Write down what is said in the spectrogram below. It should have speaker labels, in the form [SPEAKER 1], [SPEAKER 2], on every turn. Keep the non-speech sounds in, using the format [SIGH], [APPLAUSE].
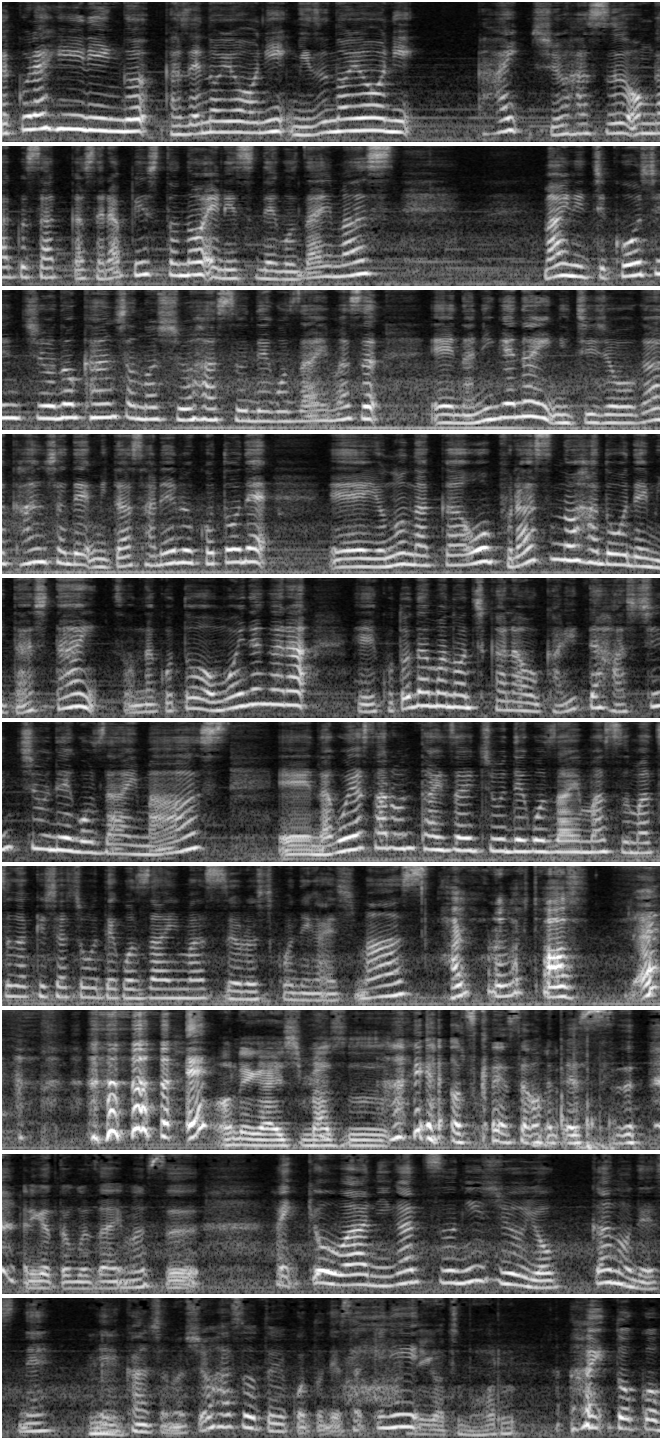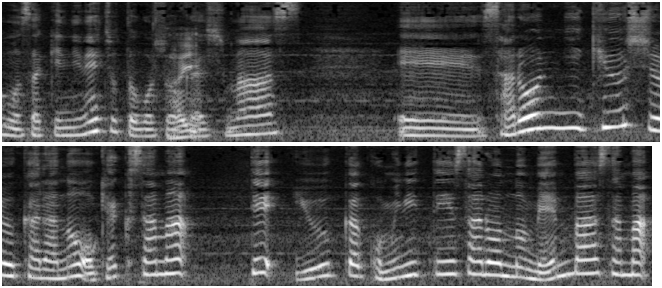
[SPEAKER 1] チャクラヒーリング風のように水のように。はい周波数音楽作家セラピストのエリスでございます。毎日更新中の感謝の周波数でございます、えー、何気ない日常が感謝で満たされることで、えー、世の中をプラスの波動で満たしたい。そんなことを思いながら、えー、言霊の力を借りて発信中でございます。えー、名古屋サロン滞在中でございます。松垣社長でございます。よろしくお願いします。
[SPEAKER 2] はいお願いします。
[SPEAKER 1] え？[LAUGHS]
[SPEAKER 2] え？お願いします。はい
[SPEAKER 1] お疲れ様です。ありがとうございます。はい今日は2月24日のですね、うん、えー、感謝の周波数ということで先に
[SPEAKER 2] 2月もある。
[SPEAKER 1] はい投稿文先にねちょっとご紹介します、はい、えー、サロンに九州からのお客様て有価コミュニティサロンのメンバー様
